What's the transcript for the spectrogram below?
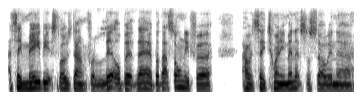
I'd say maybe it slows down for a little bit there, but that's only for I would say 20 minutes or so in a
